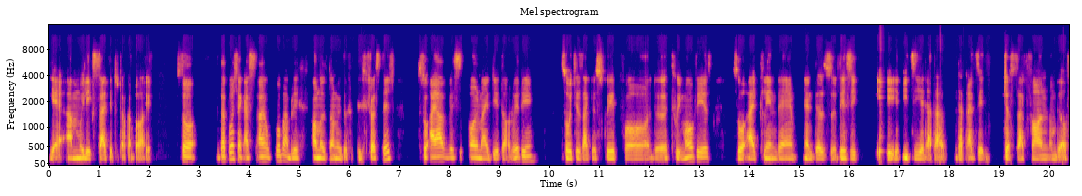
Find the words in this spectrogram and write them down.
yeah, I'm really excited to talk about it. So that project, I, I probably almost done with the, the first stage. So I have this all my data already. So which is like the script for the three movies. So I clean them and there's a basic EDA that I that I did, just like fun number of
